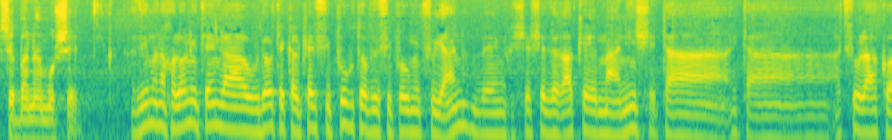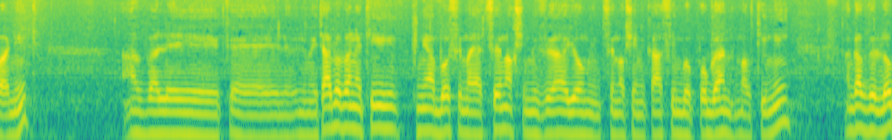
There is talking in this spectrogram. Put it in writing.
שבנה משה. אז אם אנחנו לא ניתן לעובדות לקלקל סיפור טוב, זה סיפור מצוין, ואני חושב שזה רק מעניש את, ה, את האצולה הכהנית. אבל למיטב הבנתי, קנה הבושם היה צמח שמזוהה היום עם צמח שנקרא סימבופוגן מרטיני. אגב, זה לא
